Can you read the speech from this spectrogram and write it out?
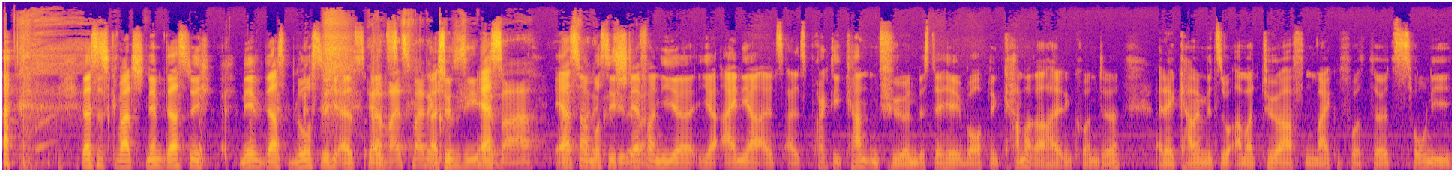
das ist Quatsch. Nimm das nicht, nimm das bloß nicht als. Ja, weil es meine Beispiel. Cousine Erst- war. Erstmal meine muss ich Stefan hier, hier ein Jahr als, als Praktikanten führen, bis der hier überhaupt eine Kamera halten konnte. Also Der kam mit so amateurhaften Micro Four Thirds Sony.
